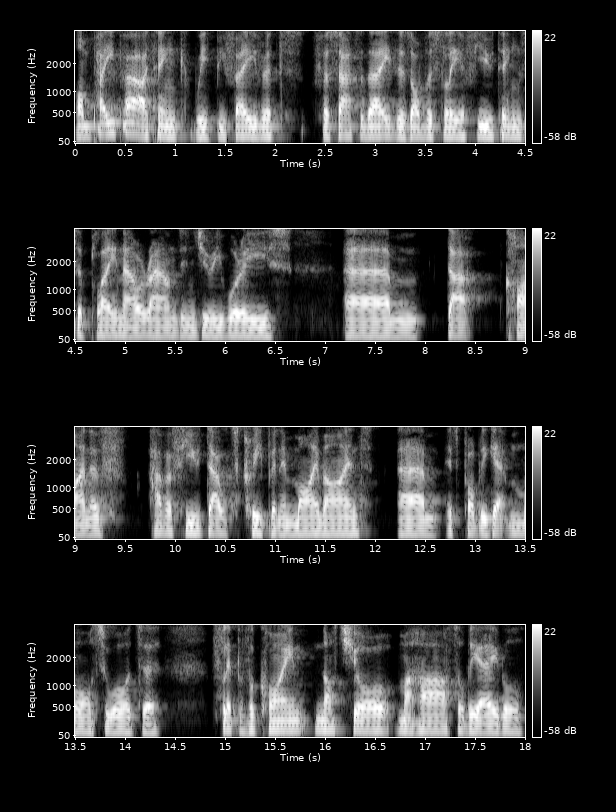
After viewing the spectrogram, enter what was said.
on paper, I think we'd be favourites for Saturday. There's obviously a few things at play now around injury worries um, that kind of have a few doubts creeping in my mind. Um, it's probably getting more towards a flip of a coin. Not sure my heart will be able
